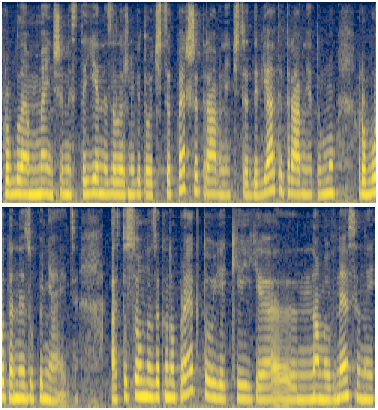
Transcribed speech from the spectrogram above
Проблем менше не стає, незалежно від того, чи це 1 травня, чи це 9 травня, тому робота не зупиняється. А стосовно законопроекту, який е, нами внесений,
